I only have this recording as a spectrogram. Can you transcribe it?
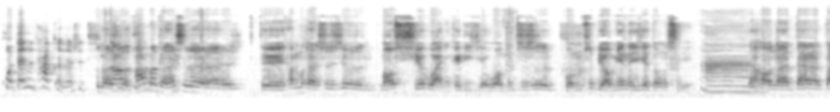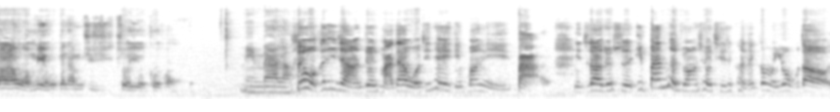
或，但是它可能是提，高他们可能是对他们可能是就是毛细血管，你可以理解。我们只是我们是表面的一些东西。啊，然后呢，当然当然我们也会跟他们去做一个沟通。明白了。所以我跟你讲，就是马代，我今天已经帮你把，你知道，就是一般的装修其实可能根本用不到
